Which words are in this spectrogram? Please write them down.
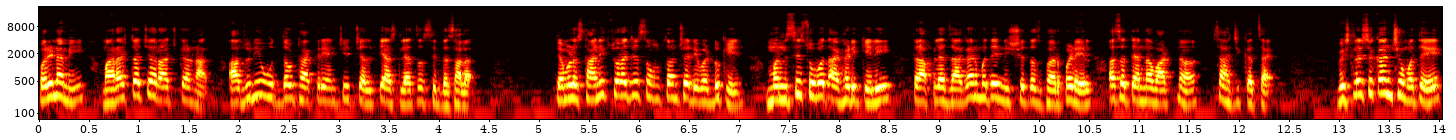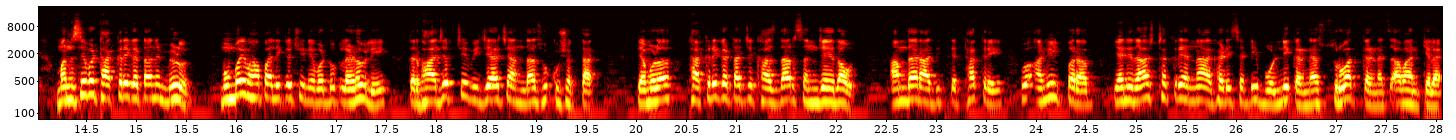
परिणामी महाराष्ट्राच्या राजकारणात अजूनही उद्धव ठाकरे यांची चलती असल्याचं सिद्ध झालं. त्यामुळे स्थानिक स्वराज्य संस्थांच्या निवडणुकीत मनसेसोबत आघाडी केली तर आपल्या जागांमध्ये निश्चितच भर पडेल असं त्यांना वाटणं साहजिकच आहे. विश्लेषकांच्या मते मनसे व ठाकरे गटाने मिळून मुंबई महापालिकेची निवडणूक लढवली तर भाजपचे विजयाचे अंदाज हुकू शकतात. त्यामुळं ठाकरे गटाचे खासदार संजय राऊत आमदार आदित्य ठाकरे व अनिल परब यांनी राज ठाकरे यांना आघाडीसाठी बोलणी करण्यास सुरुवात करण्याचं आवाहन केलंय.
